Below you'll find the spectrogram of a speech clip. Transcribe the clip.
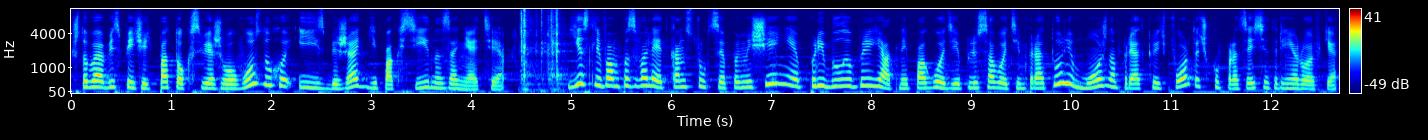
чтобы обеспечить поток свежего воздуха и избежать гипоксии на занятия. Если вам позволяет конструкция помещения, при благоприятной погоде и плюсовой температуре можно приоткрыть форточку в процессе тренировки.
